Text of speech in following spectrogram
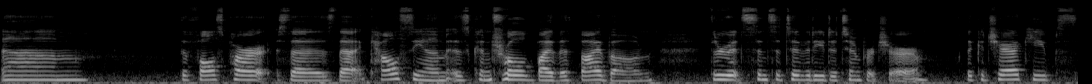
Um, the false part says that calcium is controlled by the thigh bone through its sensitivity to temperature. The Kachera keeps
